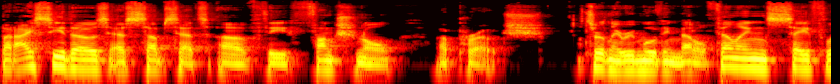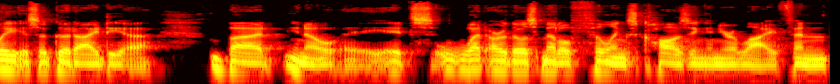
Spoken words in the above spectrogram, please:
but I see those as subsets of the functional approach. Certainly removing metal fillings safely is a good idea. But, you know, it's what are those metal fillings causing in your life? And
